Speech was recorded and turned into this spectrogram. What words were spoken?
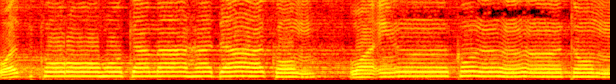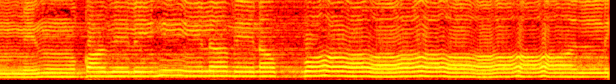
واذكروه كما هداكم وإن كنتم من قبله لمن الضالين.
